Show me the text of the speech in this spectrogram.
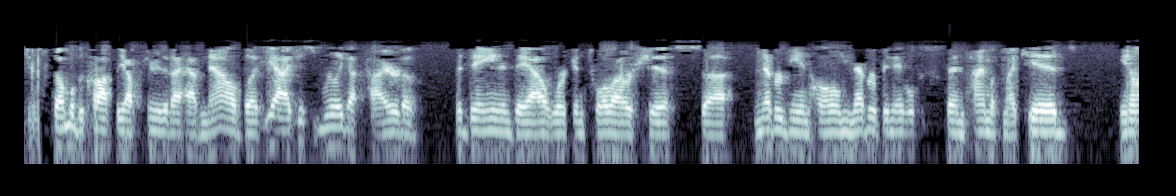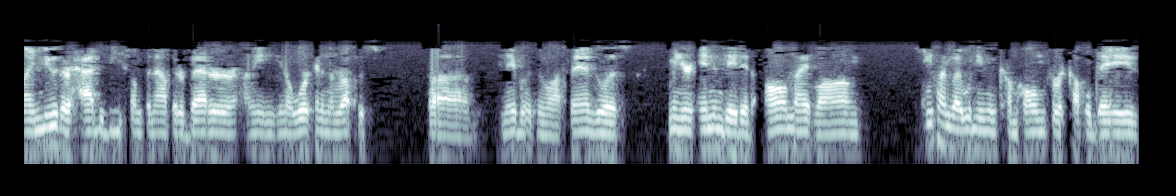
just stumbled across the opportunity that I have now. But yeah, I just really got tired of the day in and day out working 12 hour shifts, uh, never being home, never being able to spend time with my kids. You know, I knew there had to be something out there better. I mean, you know, working in the roughest, uh, neighborhoods in Los Angeles. I mean, you're inundated all night long. Sometimes I wouldn't even come home for a couple days,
